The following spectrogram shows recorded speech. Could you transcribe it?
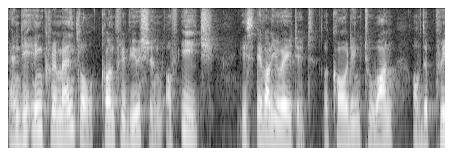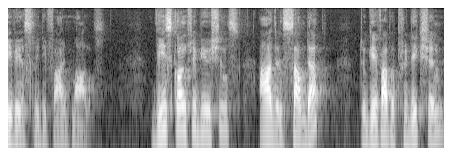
and the incremental contribution of each is evaluated according to one of the previously defined models. These contributions are then summed up to give up a prediction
